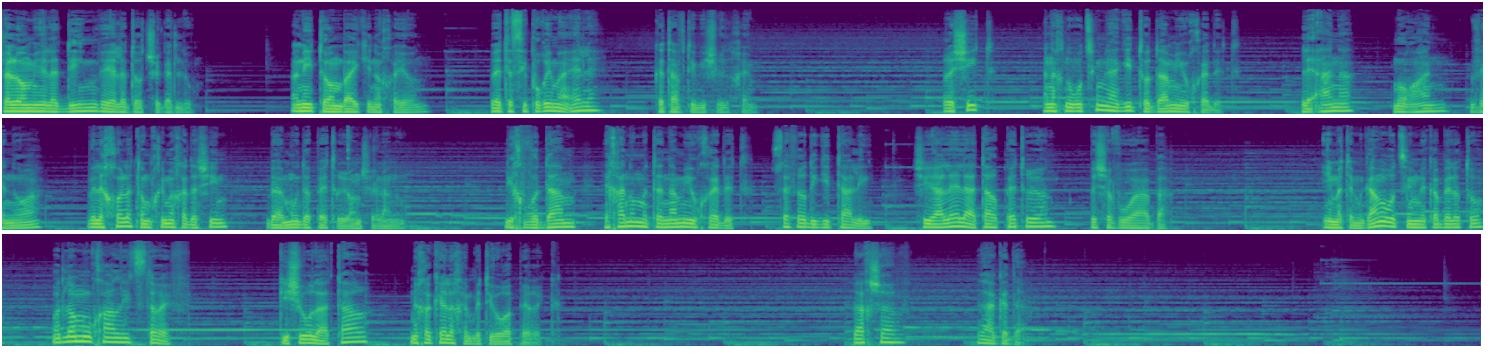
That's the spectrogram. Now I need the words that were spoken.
שלום ילדים וילדות שגדלו. אני תום בייקין אוחיון, ואת הסיפורים האלה כתבתי בשבילכם. ראשית, אנחנו רוצים להגיד תודה מיוחדת לאנה, מורן ונועה, ולכל התומכים החדשים בעמוד הפטריון שלנו. לכבודם הכנו מתנה מיוחדת, ספר דיגיטלי, שיעלה לאתר פטריון בשבוע הבא. אם אתם גם רוצים לקבל אותו, עוד לא מאוחר להצטרף. קישור לאתר מחכה לכם בתיאור הפרק. ועכשיו, להגדה.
